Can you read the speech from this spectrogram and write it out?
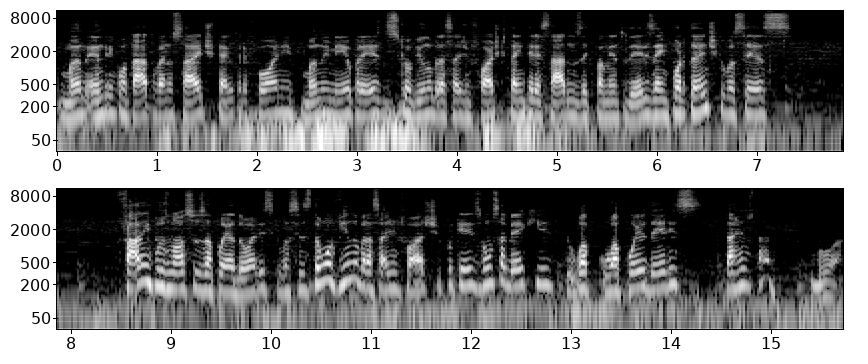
manda, entra em contato, vai no site, pega o telefone, manda um e-mail para eles, diz que ouviu no Braçagem Forte, que está interessado nos equipamentos deles. É importante que vocês falem para os nossos apoiadores que vocês estão ouvindo o Braçagem Forte, porque eles vão saber que o, o apoio deles dá resultado. Boa.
